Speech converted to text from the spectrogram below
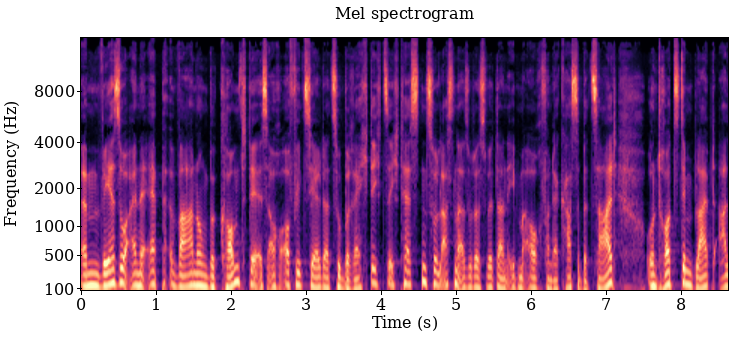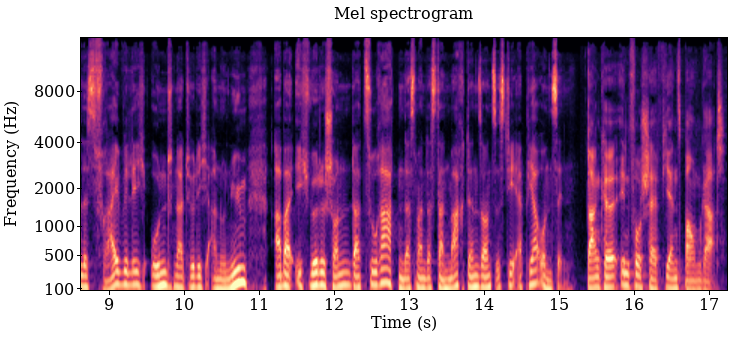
Ähm, wer so eine App-Warnung bekommt, der ist auch offiziell dazu berechtigt, sich testen zu lassen. Also das wird dann eben auch von der Kasse bezahlt und trotzdem bleibt alles freiwillig und natürlich anonym. Aber ich würde schon dazu raten, dass man das dann macht, denn sonst ist die App ja Unsinn. Danke, Infochef Jens Baumgart.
